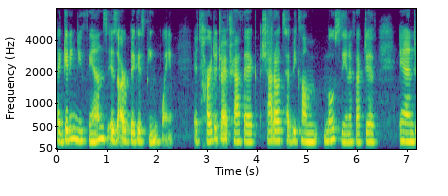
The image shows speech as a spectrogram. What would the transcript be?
that getting new fans is our biggest pain point. It's hard to drive traffic, shoutouts have become mostly ineffective, and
